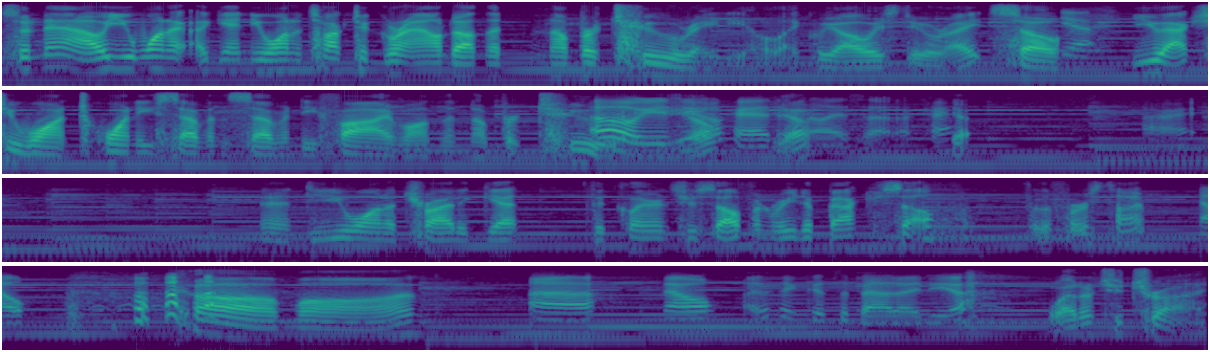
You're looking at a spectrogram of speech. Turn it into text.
So now you want to again you want to talk to ground on the number two radio like we always do, right? So Yeah. you actually want 2775 on the number two. Oh, you do? Okay, I didn't Yep. realize that. Okay. Yep. All right. And do you want to try to get the clearance yourself and read it back yourself for the first time? No. Come on. uh, no, I think it's a bad idea. Why don't you try?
